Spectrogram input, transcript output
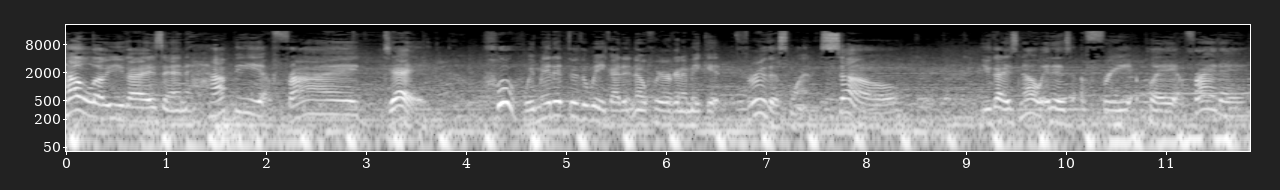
Hello, you guys, and happy Friday. Whew, we made it through the week. I didn't know if we were gonna make it through this one. So, you guys know it is a free play Friday.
